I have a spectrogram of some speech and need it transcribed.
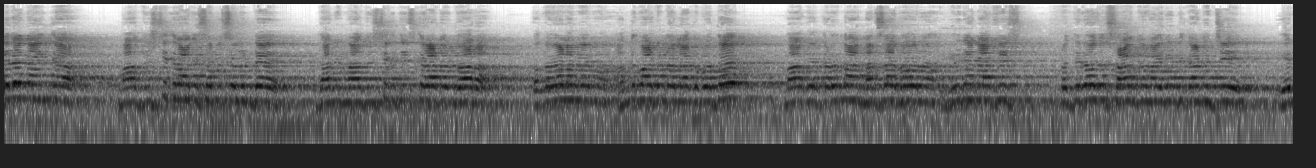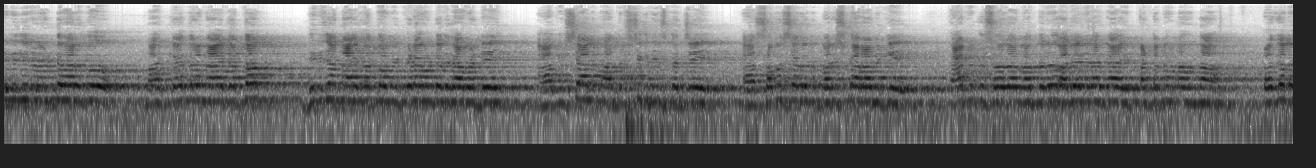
ఏదైనా ఇంకా మా దృష్టికి రాని సమస్యలు ఉంటే దాన్ని మా దృష్టికి తీసుకురావడం ద్వారా ఒకవేళ మేము అందుబాటులో లేకపోతే మాకు ఇక్కడున్న నర్సరీ భవన్ యూనియన్ ఆఫీస్ ప్రతిరోజు సాయంత్రం ఐదింటి కాడ నుంచి ఎనిమిది ఒంటి వరకు మా కేంద్ర నాయకత్వం డివిజన్ నాయకత్వం ఇక్కడే ఉంటుంది కాబట్టి ఆ విషయాలు మా దృష్టికి తీసుకొచ్చి ఆ సమస్యలను పరిష్కారానికి కార్మిక సోదరులందరూ అదేవిధంగా ఈ పట్టణంలో ఉన్న ప్రజలు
